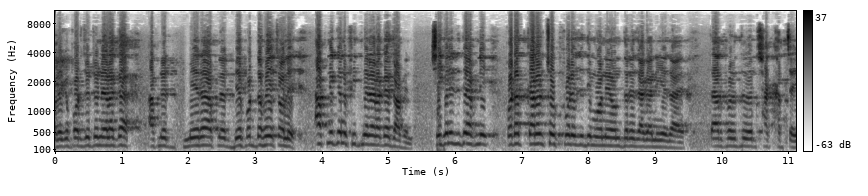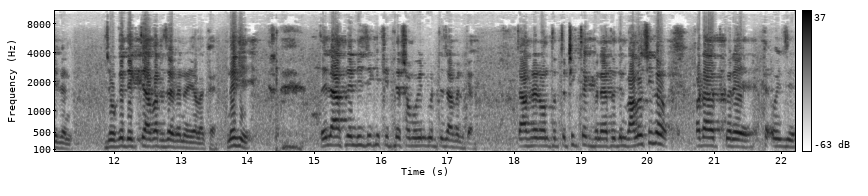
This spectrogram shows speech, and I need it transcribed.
অনেকে পর্যটন এলাকা আপনার মেয়েরা আপনার বেপর্দা হয়ে চলে। আপনি কেন এলাকায় যাবেন? সেখানে যদি আপনি হঠাৎ কারোর চোখ পড়ে যদি মনে অন্তরে জায়গা নিয়ে যায়, তারপরে তো সাক্ষাৎ চাইবেন। যে ওকে দেখতে আবার যাবেন ওই এলাকায়, নাকি? তাইলে আপনি নিজেকে ফিটনেস সম্মুখীন করতে যাবেন কেন? তা আপনার অন্তর তো ঠিক থাকবে না। এতদিন ভালো ছিল, হঠাৎ করে ওই যে,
